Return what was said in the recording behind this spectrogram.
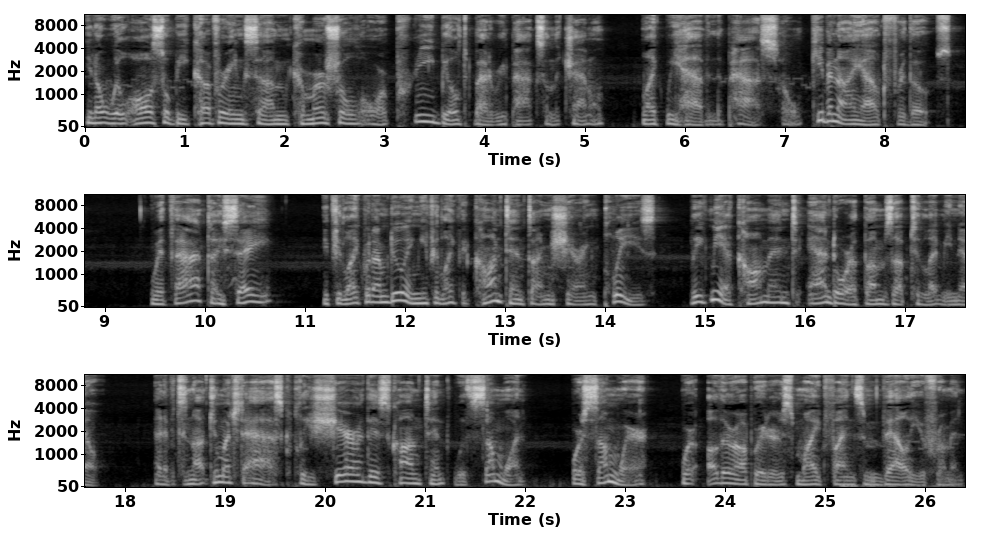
You know, we'll also be covering some commercial or pre-built battery packs on the channel like we have in the past, so keep an eye out for those. With that, I say, if you like what I'm doing, if you like the content I'm sharing, please leave me a comment and or a thumbs up to let me know. And if it's not too much to ask, please share this content with someone or somewhere where other operators might find some value from it.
